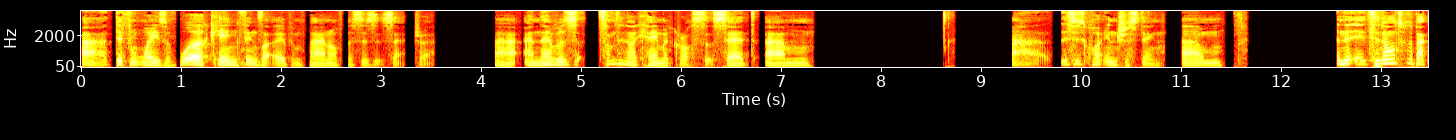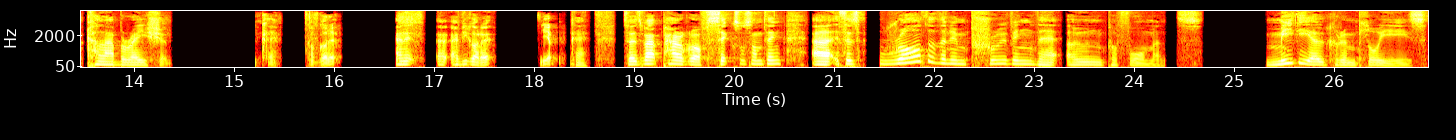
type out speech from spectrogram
uh, different ways of working, things like open plan offices, etc. Uh, and there was something I came across that said, um, uh, this is quite interesting. Um, and it's an article about collaboration. Okay, I've got it. And it, uh, have you got it? Yep. Okay. So it's about paragraph six or something. Uh, it says, rather than improving their own performance, mediocre employees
